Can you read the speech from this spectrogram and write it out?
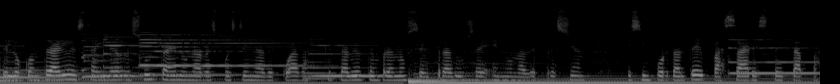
De lo contrario, esta ira resulta en una respuesta inadecuada, que tarde o temprano se traduce en una depresión. Es importante pasar esta etapa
